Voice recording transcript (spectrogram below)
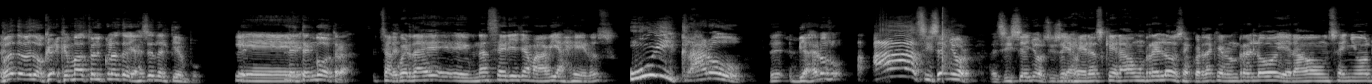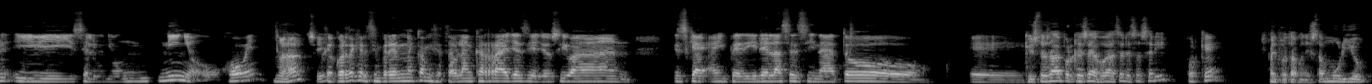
Bueno, bueno, ¿qué, qué más películas de viajes en el tiempo? Le, eh, le tengo otra. ¿Se acuerda de eh, una serie llamada Viajeros? ¡Uy, claro! Eh, viajeros. ¡Ah, sí, señor! Eh, Sí, señor, sí, señor. Viajeros que era un reloj. ¿Se acuerda que era un reloj y era un señor y se le unió un niño, un joven? Ajá, sí. ¿Se acuerda que siempre era una camiseta blanca rayas y ellos iban es que a, a impedir el asesinato? eh, ¿Que usted sabe por qué se dejó de hacer esa serie? ¿Por qué? El protagonista murió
